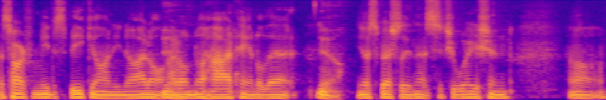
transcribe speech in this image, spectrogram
that's hard for me to speak on. You know, I don't, I don't know how I'd handle that yeah you know, especially in that situation. Um,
